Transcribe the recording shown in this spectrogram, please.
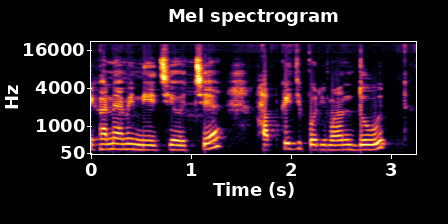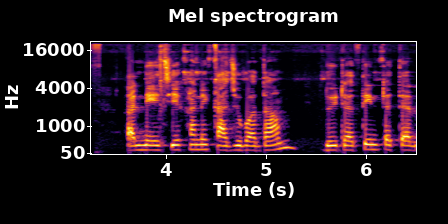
এখানে আমি নিয়েছি হচ্ছে হাফ কেজি পরিমাণ দুধ আর নিয়েছি এখানে কাজু বাদাম, দুইটা, তিনটা তেল,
